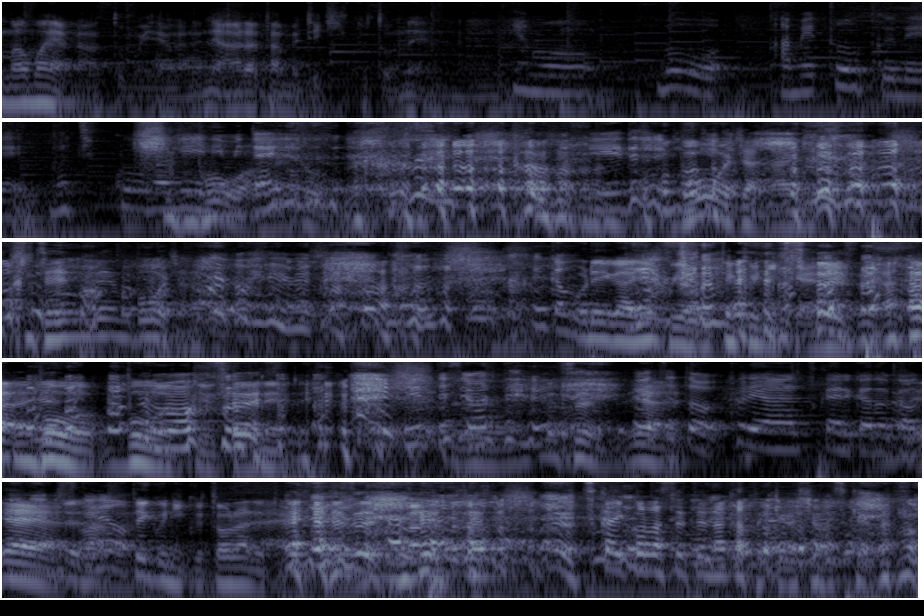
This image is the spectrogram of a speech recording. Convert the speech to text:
ままやなと思いながらね改めて聞くとね。いやもう某アメトークで町工場芸人みたいな。某じゃないですか 全然棒じゃなかったなんか 俺がよくやるテクニックやね。棒棒って言ってね言ってしまってちょっとこれは使えるかどうかわかんないですけど。テクニック取られて 使いこなせてなかった気がしますけど。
